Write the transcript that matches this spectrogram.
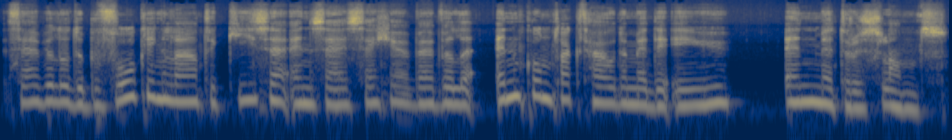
Zij willen de bevolking laten kiezen en zij zeggen: wij willen en contact houden met de EU en met Rusland.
